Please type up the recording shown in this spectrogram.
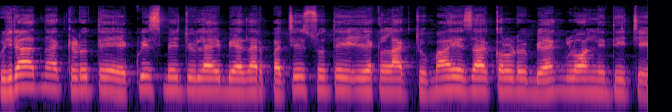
ગુજરાતના ખેડૂતે એકવીસ બે જુલાઈ બે હજાર પચીસ સુધી એક લાખ ચુમ્માળીસ હજાર કરોડ બેંક લોન લીધી છે.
